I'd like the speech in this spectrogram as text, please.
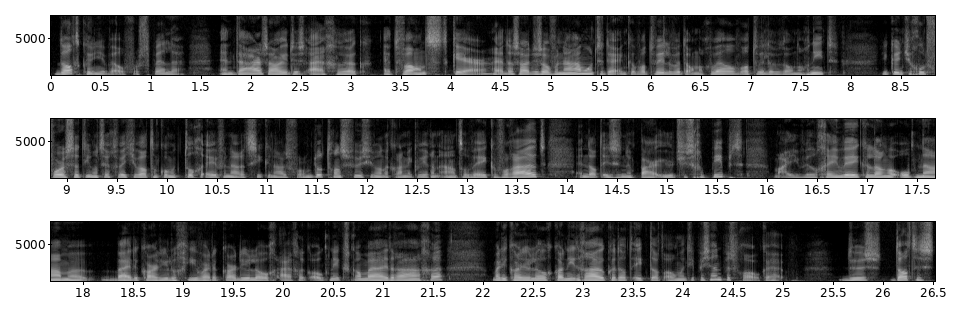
dat kun je wel voorspellen. En daar zou je dus eigenlijk advanced care, hè, daar zou je dus over na moeten denken. Wat willen we dan nog wel, wat willen we dan nog niet? Je kunt je goed voorstellen dat iemand zegt, weet je wat, dan kom ik toch even naar het ziekenhuis voor een bloedtransfusie, want dan kan ik weer een aantal weken vooruit. En dat is in een paar uurtjes gepiept. Maar je wil geen wekenlange opname bij de cardiologie, waar de cardioloog eigenlijk ook niks kan bijdragen. Maar die cardioloog kan niet ruiken dat ik dat al met die patiënt besproken heb. Dus dat is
